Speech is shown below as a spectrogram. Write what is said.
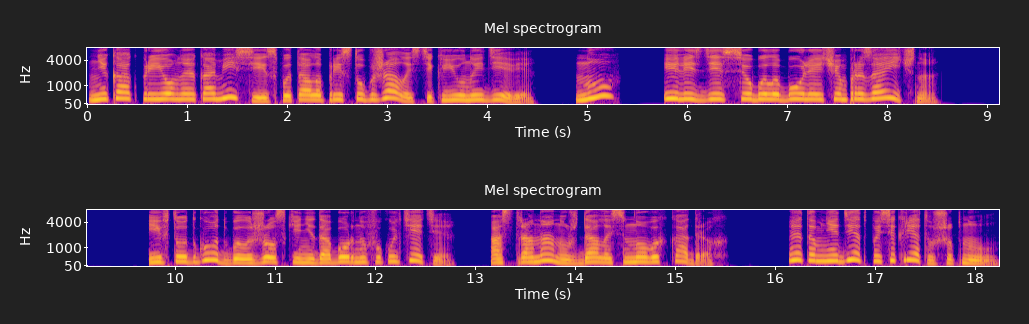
Никак приемная комиссия испытала приступ жалости к юной деве. Ну, или здесь все было более чем прозаично. И в тот год был жесткий недобор на факультете, а страна нуждалась в новых кадрах. Это мне дед по секрету шепнул.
